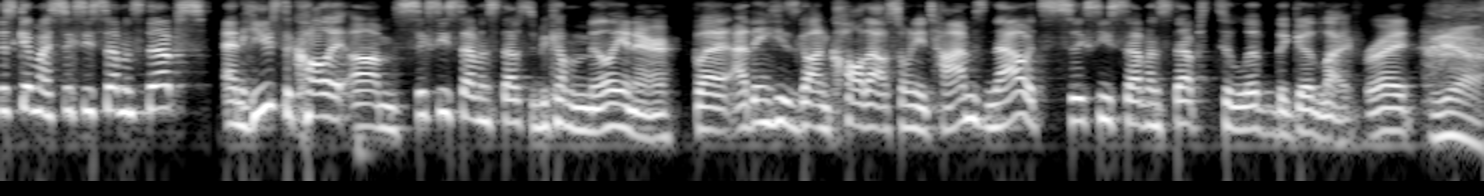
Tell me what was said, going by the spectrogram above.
just get my 67 steps. And he used to call it um, 67 steps to become a millionaire. But I think he's gotten called out so many times. Now it's 67 steps to live the good life, right? Yeah.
